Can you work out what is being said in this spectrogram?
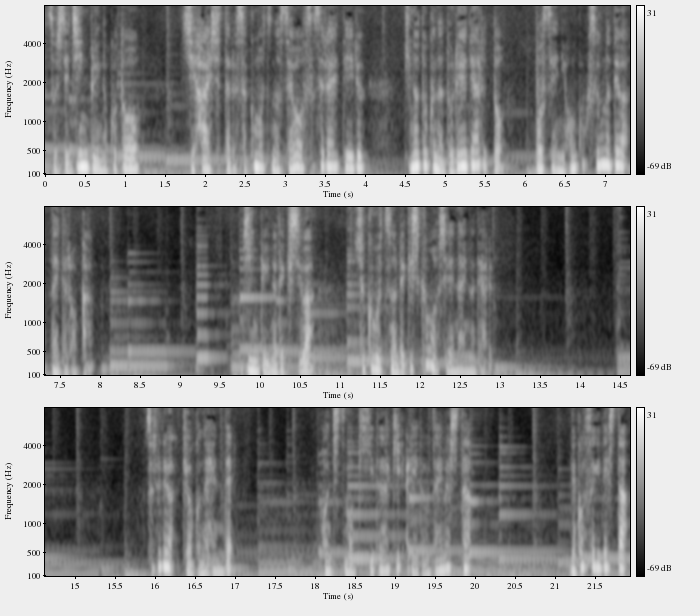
そして人類のことを支配者たる作物の世話をさせられている気の毒な奴隷であると母性に報告するのではないだろうか。人類の歴史は植物の歴史かもしれないのである。それでは今日はこの辺で。本日もお聴きいただきありがとうございました。猫すぎでした。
